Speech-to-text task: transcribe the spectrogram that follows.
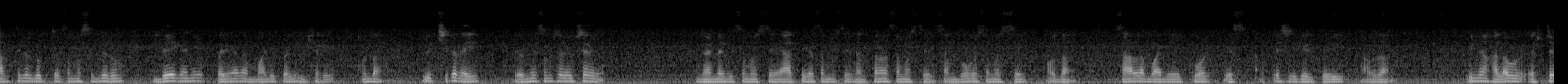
ಆರ್ಥಿಕ ಗುಪ್ತ ಸಮಸ್ಯೆ ಇದ್ದರೂ ಬೇಗನೆ ಪರಿಹಾರ ಮಾಡಿಕೊಳ್ಳಿ ವೀಕ್ಷಕರೇ, ಹೌದಾ? ವೀಕ್ಷಕರೇ ಎರಡನೇ ಸಮಸ್ಯೆ ವೀಕ್ಷಕರೇ ಗಂಡನ ಸಮಸ್ಯೆ, ಆರ್ಥಿಕ ಸಮಸ್ಯೆ ಸಂತಾನ ಸಮಸ್ಯೆ, ಸಂಭೋಗ ಸಮಸ್ಯೆ, ಹೌದಾ? ಸಾಲ ಬಾಧೆ, ಕೋರ್ಟ್ ಕೇಸ್ ಕಿರಿಕಿರಿ ಹೌದಾ? ಇನ್ನು ಹಲವು ಎಷ್ಟೇ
